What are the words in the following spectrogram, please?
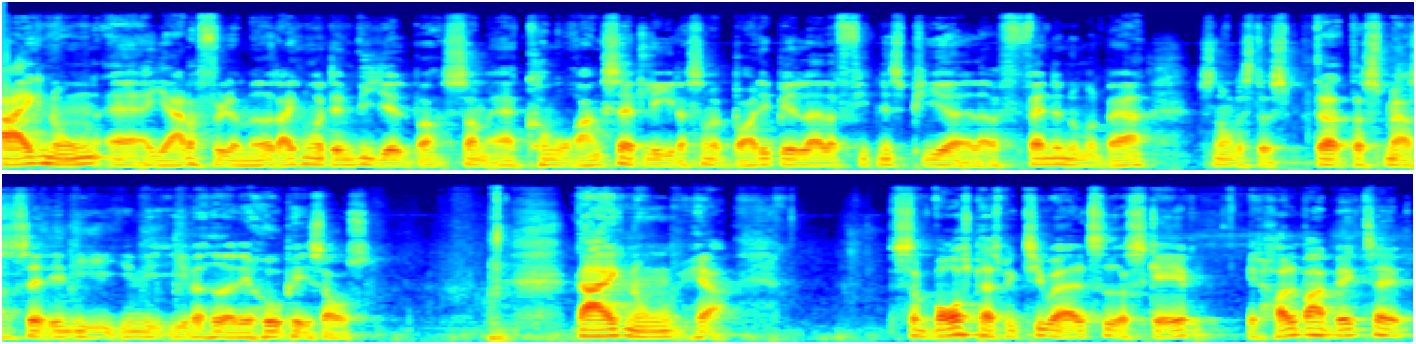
er ikke nogen af jer, der følger med. Der er ikke nogen af dem, vi hjælper, som er konkurrenceatleter, som er bodybuilder eller fitnesspiger, eller hvad fanden det nu måtte være. Sådan nogle, der, stå, der, der smører sig selv ind i, ind i, i hvad hedder det, HP-sovs. Der er ikke nogen her. Så vores perspektiv er altid at skabe et holdbart vægttab,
